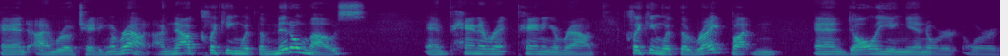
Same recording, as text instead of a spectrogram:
and I'm rotating around. I'm now clicking with the middle mouse and pan panning around, clicking with the right button and dollying in or, or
